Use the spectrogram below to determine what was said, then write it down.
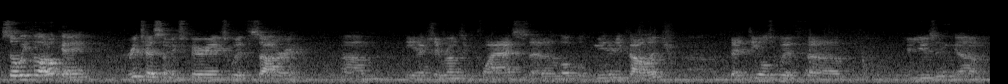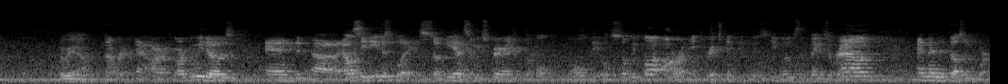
So we thought, okay, Rich has some experience with soldering. Um, he actually runs a class at a local community college that deals with, uh, you're using, um, do not Ar- Arduinos and uh, LCD displays. So he had some experience with the whole, whole deal. So we thought, all right, Rich can do this. He moves the things around, and then it doesn't work.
